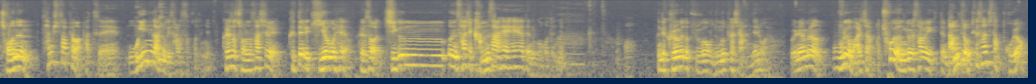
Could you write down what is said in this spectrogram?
저는 34평 아파트에 5인 가족이 살았었거든요. 그래서 저는 사실 그때를 기억을 해요. 그래서 지금은 사실 감사해 해야 되는 거거든요. 아, 그쵸. 근데 그럼에도 불구하고 눈높이가 잘 안 내려와요. 왜냐면 우리가 말했잖아. 초연결 사회이기 때문에 남들이 어떻게 사는지 다 보여.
